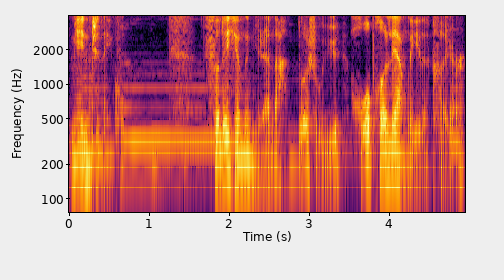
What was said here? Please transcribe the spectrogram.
棉质内裤。此类型的女人呢，多属于活泼靓丽的可人儿，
